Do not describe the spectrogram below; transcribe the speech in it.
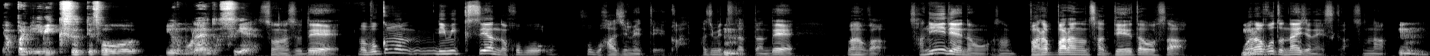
やっぱりリミックスってそういうのもらえるんだ、すげえ。そうなんですよ。で、まあ、僕もリミックスやるのほぼほぼ初めてか初めてだったんで、まあなんかサニーデーのそのバラバラのさデータをさもらうことないじゃないですか、そんな。うん。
